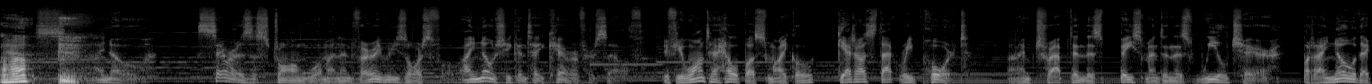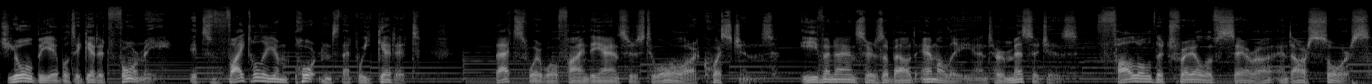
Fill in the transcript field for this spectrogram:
Aha. Yes, I know. Sarah is a strong woman and very resourceful. I know she can take care of herself. If you want to help us, Michael, get us that report. I'm trapped in this basement in this wheelchair, but I know that you'll be able to get it for me. It's vitally important that we get it. That's where we'll find the answers to all our questions. Even answers about Emily and her messages. Follow the trail of Sarah and our source.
